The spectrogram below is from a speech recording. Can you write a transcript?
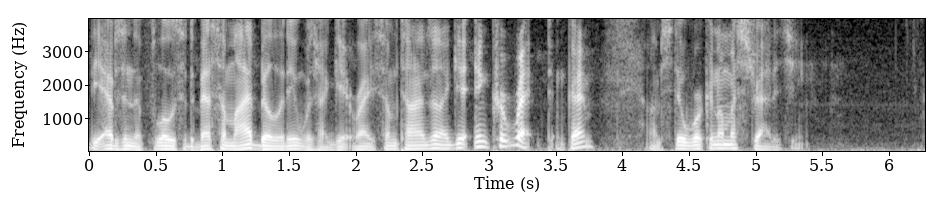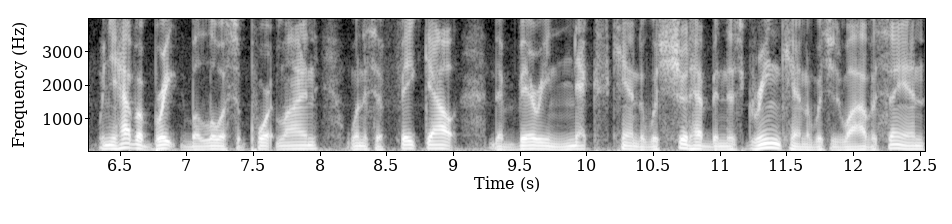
the ebbs and the flows to the best of my ability, which I get right sometimes and I get incorrect. Okay. I'm still working on my strategy. When you have a break below a support line, when it's a fake out, the very next candle, which should have been this green candle, which is why I was saying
